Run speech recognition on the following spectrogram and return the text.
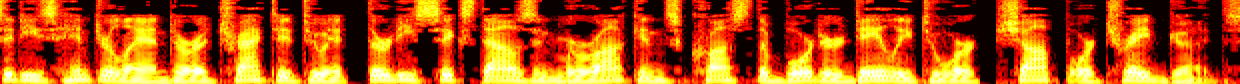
city's hinterland are attracted to it. 36,000 Moroccans cross the border daily to work, shop, or trade goods.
